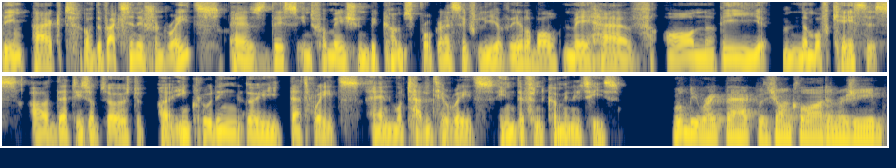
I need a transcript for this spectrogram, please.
the impact of the vaccination rates as this information becomes progressively available may have on the number of cases uh, that is observed, uh, including the death rates and mortality rates in different communities. We'll be right back with Jean Claude and Rajib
